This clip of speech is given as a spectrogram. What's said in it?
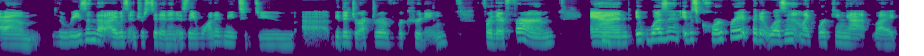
Um, the reason that I was interested in it is they wanted me to do uh, be the director of recruiting for their firm, and mm-hmm. it wasn't. It was corporate, but it wasn't like working at like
